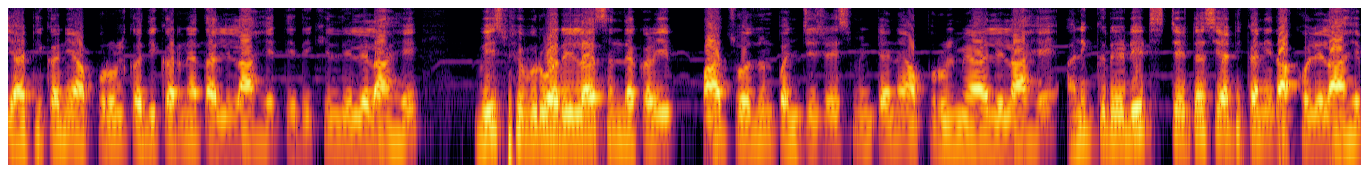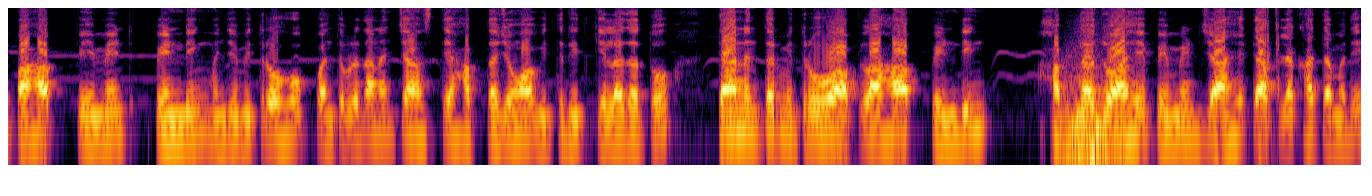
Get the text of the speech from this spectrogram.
या ठिकाणी अप्रूल कधी करण्यात आलेला आहे ते देखील दिलेलं आहे. वीस फेब्रुवारीला संध्याकाळी पाच वाजून पंचेचाळीस मिनिटाने अप्रूव्हल मिळालेला आहे. आणि क्रेडिट स्टेटस या ठिकाणी दाखवलेला आहे पहा. पेमेंट पेंडिंग म्हणजे मित्र हो पंतप्रधानांच्या हस्ते हप्ता जेव्हा वितरित केला जातो त्यानंतर मित्र हो आपला हा पेंडिंग हप्ता जो आहे पेमेंट जे आहे ते आपल्या खात्यामध्ये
